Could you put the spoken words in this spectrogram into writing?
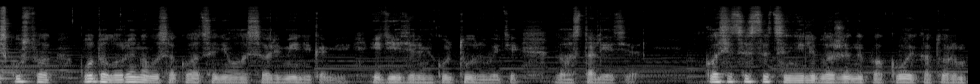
Искусство Клода Лорена высоко оценивалось современниками и деятелями культуры в эти два столетия. Классицисты ценили блаженный покой, которым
